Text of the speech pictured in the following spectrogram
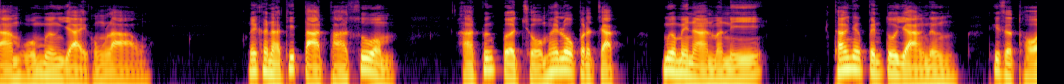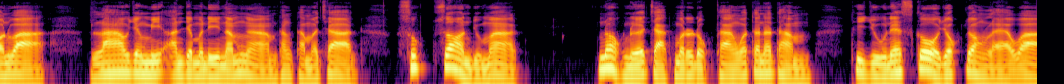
ตามหัวเมืองใหญ่ของลาว ในขณะที่ตาดผาส้วม อาจเพิ่งเปิดโฉมให้โลกประจักษ์เมื่อไม่นานมานี้ ทั้งยังเป็นตัวอย่างหนึ่งที่สะท้อนว่าลาวยังมีอัญมณีน้ำงามทางธรรมชาติ ซุกซ่อนอยู่มาก นอกเหนือจากมรดกทางวัฒนธรรม ที่ยูเนสโกยกย่องแล้วว่า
